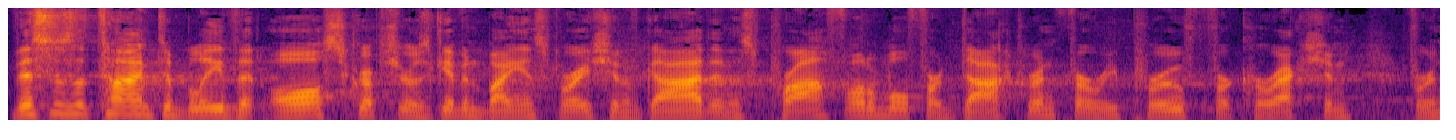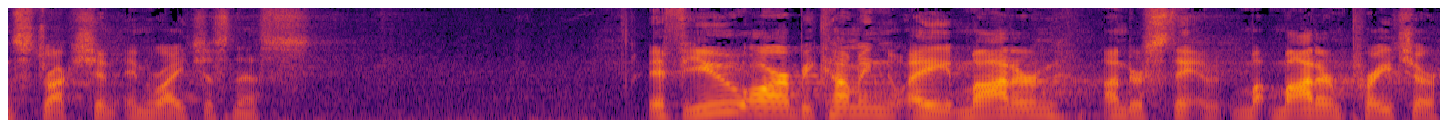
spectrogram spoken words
this is the time to believe that all Scripture is given by inspiration of God and is profitable for doctrine, for reproof, for correction, for instruction in righteousness. If you are becoming a modern, understand, modern preacher,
